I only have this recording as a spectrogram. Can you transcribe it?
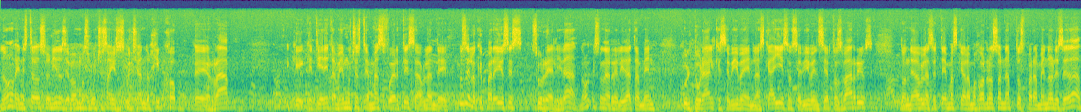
¿no? En Estados Unidos llevamos muchos años escuchando hip hop, eh, rap, que, que tiene también muchos temas fuertes, hablan de, pues de lo que para ellos es su realidad, ¿no? Que es una realidad también cultural que se vive en las calles o se vive en ciertos barrios, donde hablas de temas que a lo mejor no son aptos para menores de edad.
